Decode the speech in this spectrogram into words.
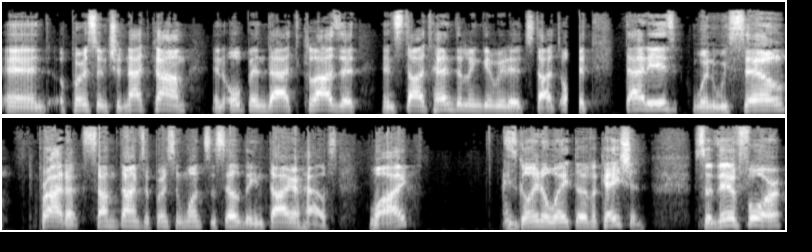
and a person should not come and open that closet and start handling it with it, start it. That is when we sell products. Sometimes a person wants to sell the entire house. Why? He's going away to a vacation. So therefore,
